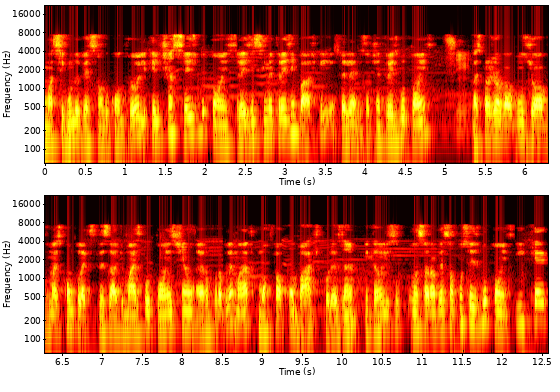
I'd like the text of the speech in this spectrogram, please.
uma segunda versão do controle que ele tinha seis botões, três em cima e três embaixo. Que, você lembra? Só tinha três botões, Sim. mas para jogar alguns jogos mais complexos, precisar de mais botões, tinham, eram problemáticos. Mortal Kombat, por exemplo. Então eles lançaram a versão com seis botões. E que é-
